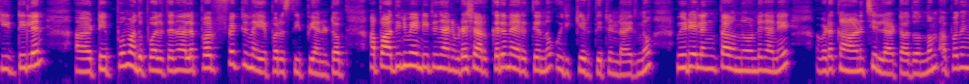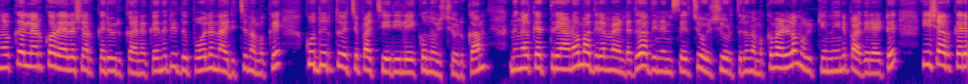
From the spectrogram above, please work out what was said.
കിടിലൻ ടിപ്പും നെയ്യപ്പവും അതുപോലെ തന്നെ നല്ല പെർഫെക്റ്റ് നെയ്യപ്പ റെസിപ്പിയാണ് കേട്ടോ അപ്പോൾ അതിന് വേണ്ടിയിട്ട് ഞാൻ ഞാനിവിടെ ശർക്കര നേരത്തെ ഒന്ന് ഉരുക്കിയെടുത്തിട്ടുണ്ടായിരുന്നു. വീഡിയോ ലെങ്ത് ആവുന്നതുകൊണ്ട് ഞാൻ ഇവിടെ കാണിച്ചില്ല കേട്ടോ അതൊന്നും. അപ്പോൾ നിങ്ങൾക്ക് എല്ലാവർക്കും അറിയാലോ ശർക്കര ഉരുക്കാനൊക്കെ. എന്നിട്ട് ഇതുപോലെ ഒന്ന് അരിച്ച് നമുക്ക് കുതിർത്ത് വെച്ച പച്ചരിയിലേക്കൊന്ന് ഒഴിച്ചു കൊടുക്കാം. നിങ്ങൾക്ക് എത്രയാണോ മധുരം വേണ്ടത് അതിനനുസരിച്ച് ഒഴിച്ചു കൊടുത്തിട്ട് നമുക്ക് വെള്ളം ഒഴിക്കുന്നതിന് പകരമായിട്ട് ഈ ശർക്കര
